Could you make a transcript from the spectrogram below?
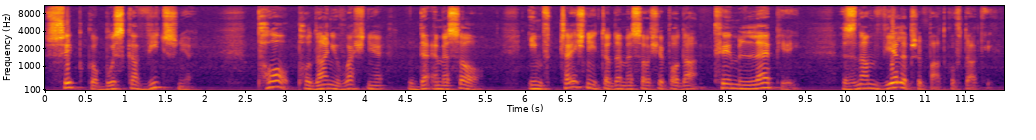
szybko, błyskawicznie, po podaniu właśnie DMSO. Im wcześniej to DMSO się poda, tym lepiej. Znam wiele przypadków takich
